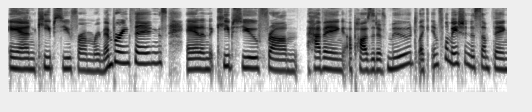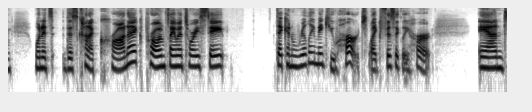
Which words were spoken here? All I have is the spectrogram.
and keeps you from remembering things and keeps you from having a positive mood. Like inflammation is something when it's this kind of chronic pro inflammatory state that can really make you hurt, like physically hurt. And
